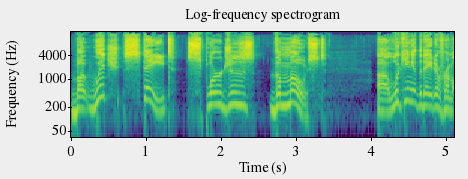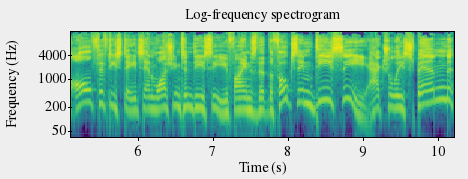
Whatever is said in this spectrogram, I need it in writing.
But which state splurges the most? Uh, looking at the data from all 50 states and Washington, D.C., finds that the folks in D.C. actually spend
